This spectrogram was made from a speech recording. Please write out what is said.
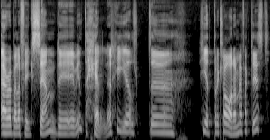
Arabella Figg sen, det är vi inte heller helt, eh, helt på det klara med faktiskt.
